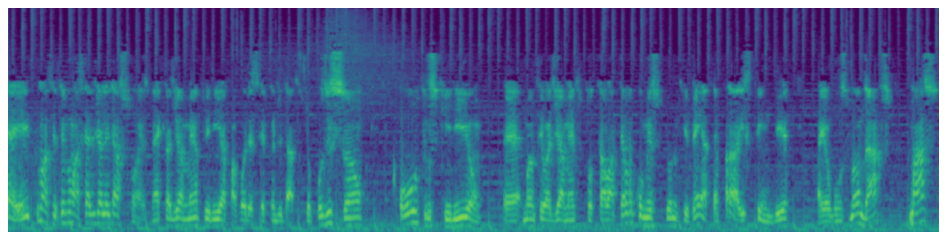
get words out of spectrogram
aí teve uma série de alegações, né? Que o adiamento iria favorecer candidatos de oposição, outros queriam é, manter o adiamento total até o começo do ano que vem, até para estender aí alguns mandatos, mas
